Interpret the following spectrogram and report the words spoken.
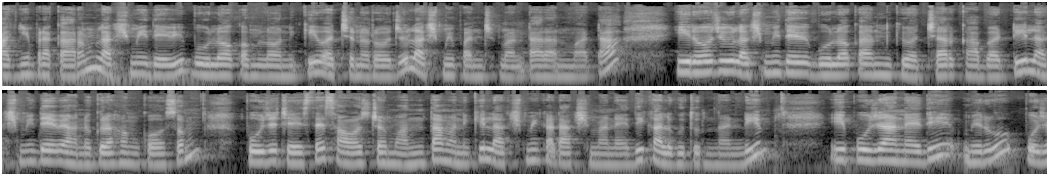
ఆజ్ఞ ప్రకారం లక్ష్మీదేవి భూలోకంలోనికి వచ్చిన రోజు లక్ష్మీ పంచమి అంటారనమాట ఈరోజు లక్ష్మీదేవి భూలోకానికి వచ్చారు కాబట్టి లక్ష్మీదేవి అనుగ్రహం కోసం పూజ చేస్తే సంవత్సరం అంతా మనకి లక్ష్మీ కటాక్షం అనేది కలుగుతుందండి. ఈ పూజ అనేది మీరు పూజ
